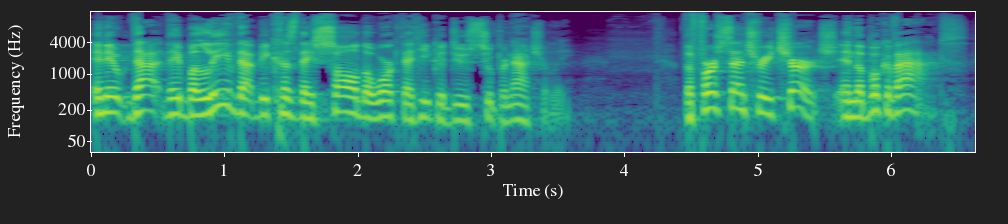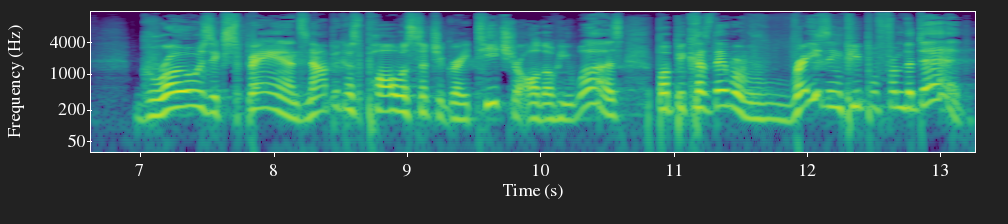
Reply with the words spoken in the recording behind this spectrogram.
and it, that, they believed that because they saw the work that he could do supernaturally. The first century church in the book of Acts grows, expands, not because Paul was such a great teacher, although he was, but because they were raising people from the dead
